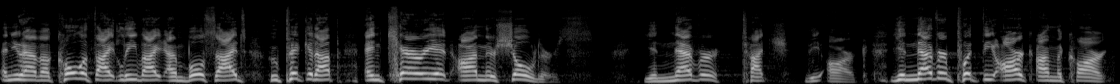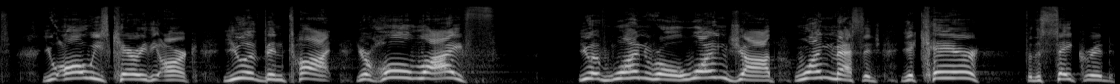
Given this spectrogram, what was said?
and you have a Kohathite, Levite on both sides who pick it up and carry it on their shoulders. You never touch the ark. You never put the ark on the cart. You always carry the ark. You have been taught your whole life. You have one role, one job, one message. You care for the sacred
